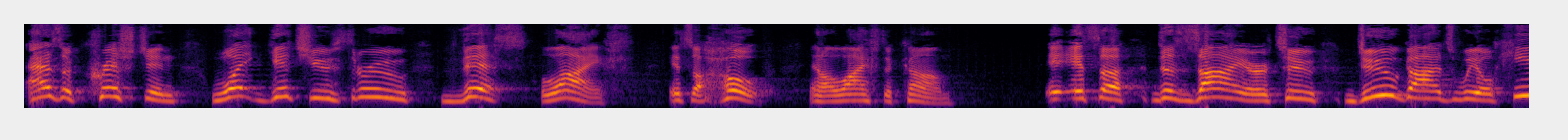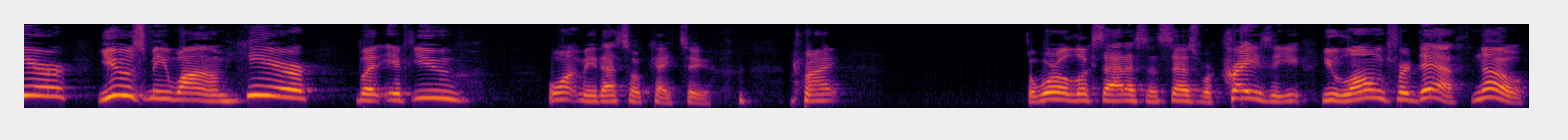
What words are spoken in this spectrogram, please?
As a Christian, what gets you through this life? It's a hope and a life to come. It's a desire to do God's will here, use me while I'm here, but if you want me, that's okay too. right? The world looks at us and says we're crazy. You, you long for death. No,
